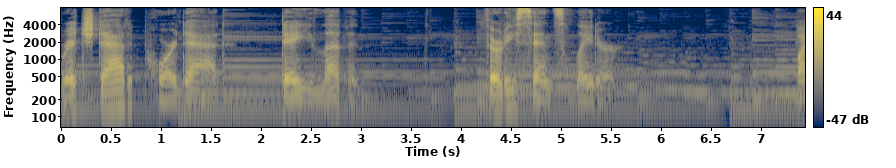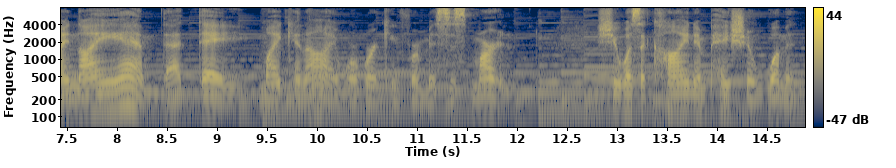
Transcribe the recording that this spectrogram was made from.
Rich Dad, Poor Dad, Day 11. 30 cents later. By 9 a.m. that day, Mike and I were working for Mrs. Martin. She was a kind and patient woman.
